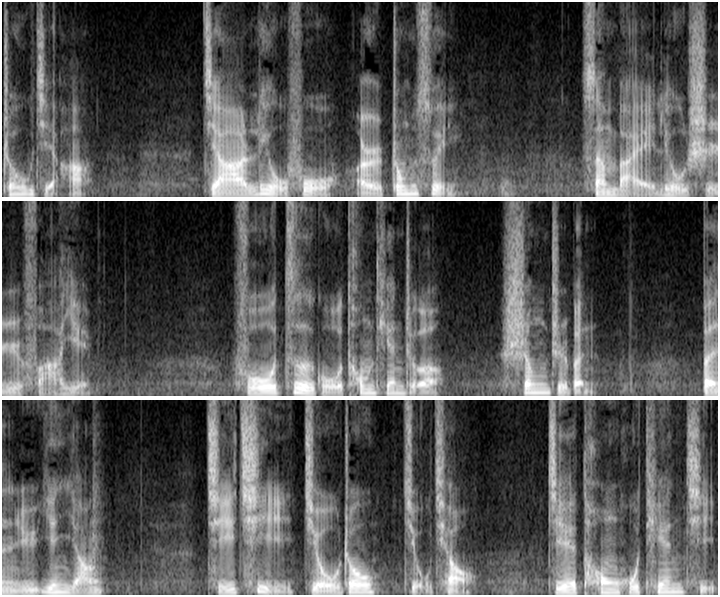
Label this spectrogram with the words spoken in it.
周甲。甲六复而终岁，三百六十日法也。夫自古通天者，生之本，本于阴阳，其气九州九窍，皆通乎天气，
